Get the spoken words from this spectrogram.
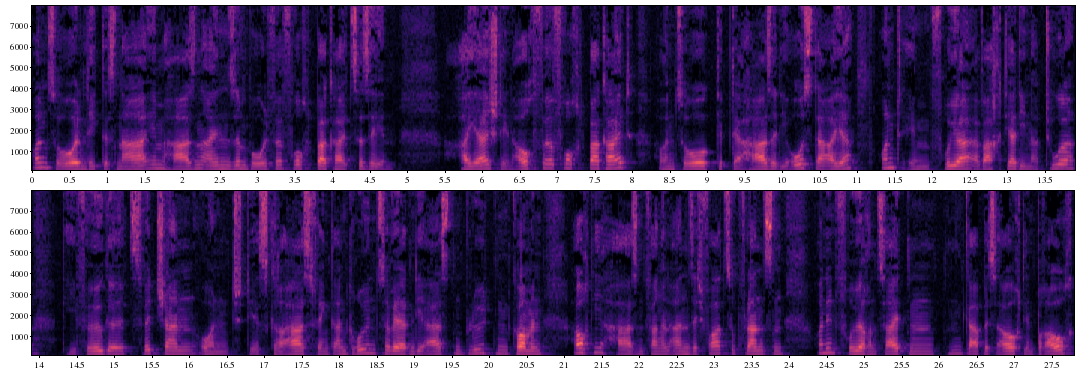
Und so liegt es nahe, im Hasen ein Symbol für Fruchtbarkeit zu sehen. Eier stehen auch für Fruchtbarkeit. Und so gibt der Hase die Ostereier. Und im Frühjahr erwacht ja die Natur, die Vögel zwitschern und das Gras fängt an grün zu werden, die ersten Blüten kommen, auch die Hasen fangen an, sich fortzupflanzen und in früheren Zeiten gab es auch den Brauch,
